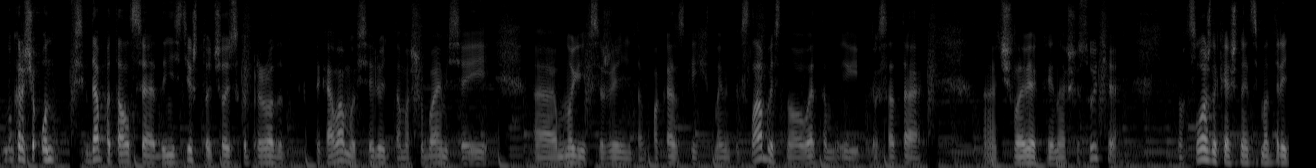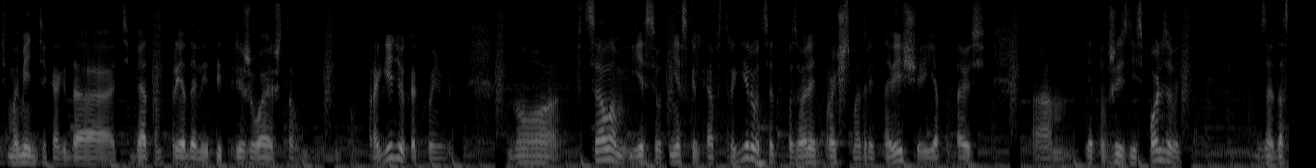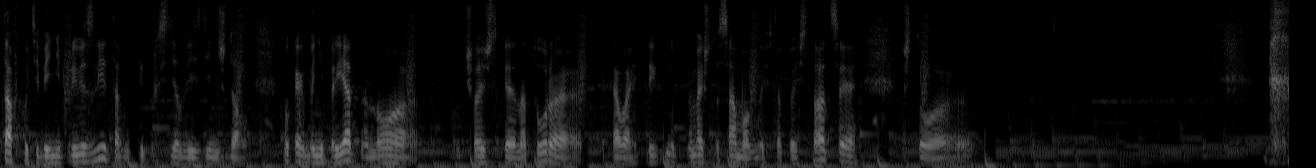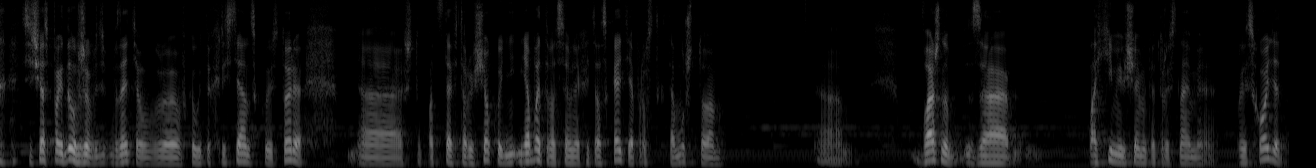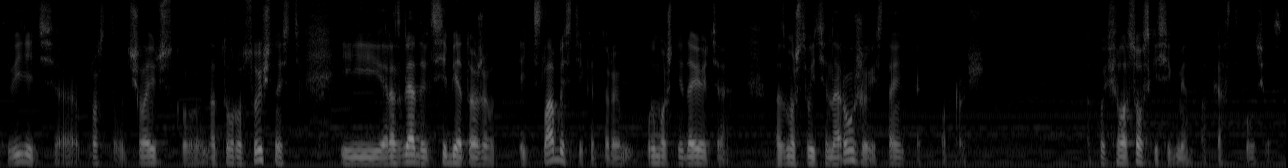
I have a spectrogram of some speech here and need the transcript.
ну, короче, он всегда пытался донести, что человеческая природа такова, мы все люди там ошибаемся, и э, многие, к сожалению, там показывают в каких-то моментах слабость, но в этом и красота э, человека и нашей сути. Вот сложно, конечно, это смотреть в моменте, когда тебя там предали, и ты переживаешь там трагедию какую-нибудь, но в целом, если вот несколько абстрагироваться, это позволяет проще смотреть на вещи, и я пытаюсь э, это в жизни использовать, не знаю, доставку тебе не привезли, там ты просидел весь день, ждал. Ну, как бы неприятно, но человеческая натура такова. И ты ну, понимаешь, что сам мог быть в такой ситуации, что Сейчас пойду уже, знаете, в, какую-то христианскую историю, э, что подставь вторую щеку. Не, не об этом, на самом деле, хотел сказать, я просто к тому, что э, важно за плохими вещами, которые с нами происходят, видеть э, просто вот человеческую натуру, сущность и разглядывать в себе тоже вот эти слабости, которые вы, может, не даете возможность выйти наружу и станет как-то попроще. Такой философский сегмент подкаста получился.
